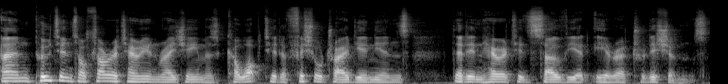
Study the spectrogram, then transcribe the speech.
And Putin's authoritarian regime has co opted official trade unions that inherited Soviet era traditions.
